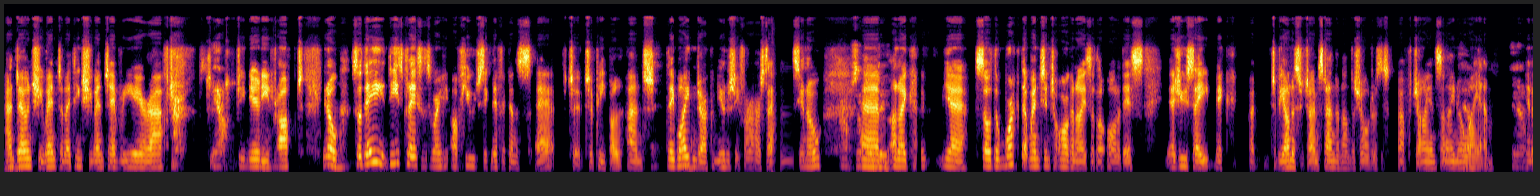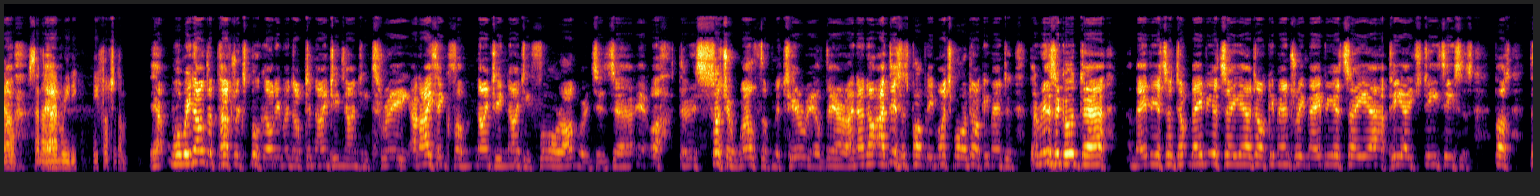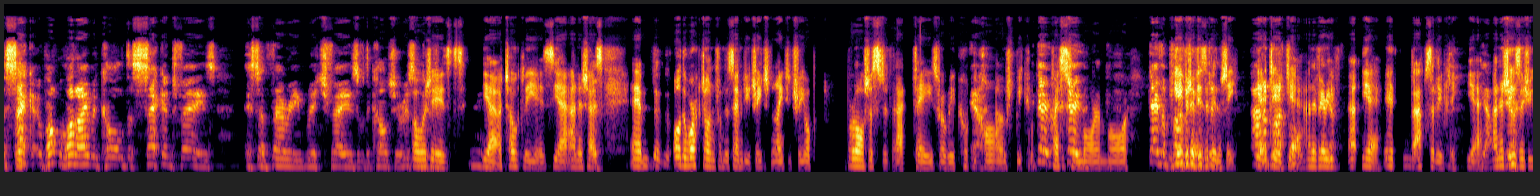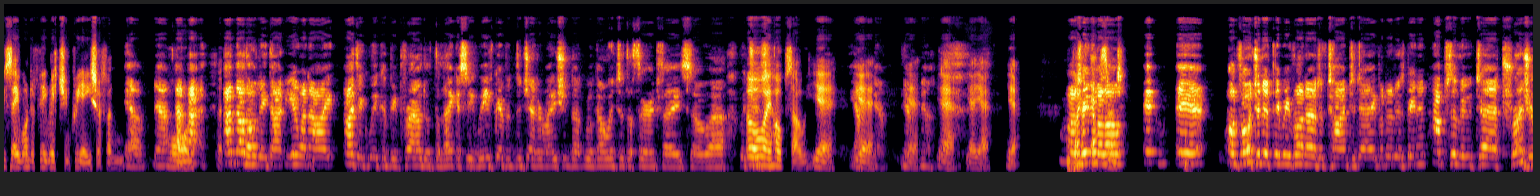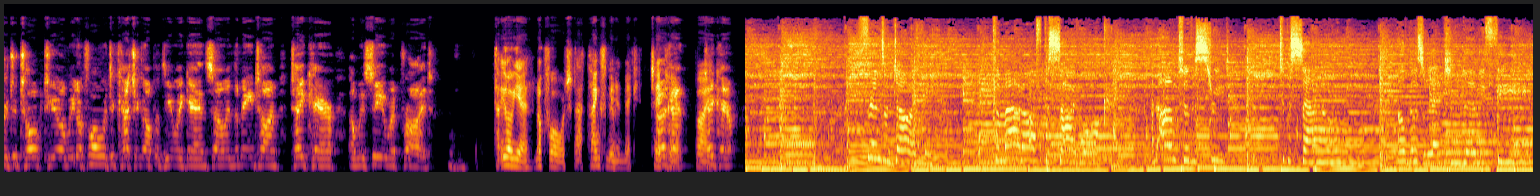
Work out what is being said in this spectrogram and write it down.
and down she went, and I think she went every year after. Yeah. she nearly dropped. You know, Mhm. so they these places were of huge significance uh, to to people, and they widened our community for ourselves. You know, Absolutely. um, and I, yeah. So the work that went into organising all- of this, as you say, Mick. Uh, to be honest with you, I'm standing on the shoulders of giants, and I know Yeah. I am. yeah. You well, know, so I yeah. am really grateful to them. Yeah, well, we know that Patrick's book only went up to 1993, and I think from 1994 onwards, it's uh, it, oh, there is such a wealth of material there, and I know and this is probably much more documented. There is a good. Uh, Maybe it's a maybe it's a uh, documentary, maybe it's a, uh, a PhD thesis. But the second, what what I would call the second phase, it's a very rich phase of the culture, isn't Oh, it? it is. Mm. Yeah, it totally is. Yeah, and it has um the, all the work done from the seventy-three to the ninety-three up brought us to that phase where we could Yeah. come out, we could gave- question gave- more and more. Gave, a It gave it a visibility. Yeah, it did. Yeah, and a very yeah. uh, yeah, it absolutely yeah, Yeah, and it is, as you say, wonderfully rich and creative and Yeah, yeah. And, warm. and- and not only that, you and I, I think we could be proud of the legacy we've given the generation that will go into the third phase. So, uh, which oh, is, I hope so. Yeah, yeah, yeah, yeah, yeah, yeah, yeah. yeah, yeah, yeah. Well, But Malone, excellent. it, unfortunately, we've run out of time today, but it has been an absolute uh, treasure to talk to you. and We look forward to catching up with you again. So, in the meantime, take care, and we'll see you at Pride. Th- Oh yeah, look forward to that. Thanks a million, Mick. Take Okay, care. Bye. Take care. Friends with Dorothy come out off the sidewalk and onto the street to the sound of those legendary feet.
